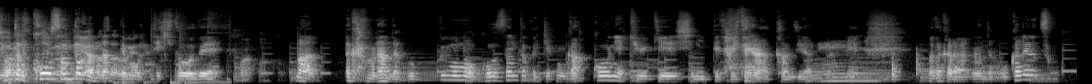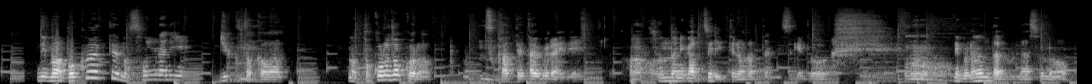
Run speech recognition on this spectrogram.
本当に高3とかになっても適当で、まあ、だからもうなんだ僕ももう高3とか逆に学校には休憩しに行ってたみたいな感じだったんで、まあ、だからなんだろう、お金のつで、まあ僕はでもそんなに塾とかは、まあところどころ使ってたぐらいで、そんなにがっつり行ってなかったんですけどうん。でもなんだろうなその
